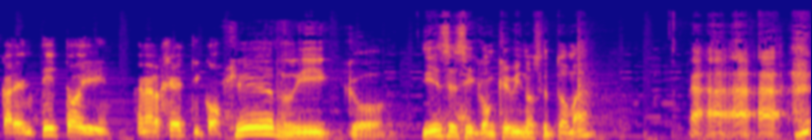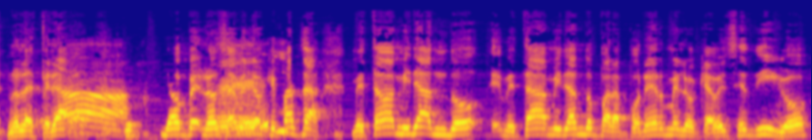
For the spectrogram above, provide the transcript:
calentito y energético. Qué rico. ¿Y ese sí con qué vino se toma? no la esperaba. Ah. no, no sabes Eh, lo que y- pasa. Me estaba mirando, eh, me estaba mirando para ponerme lo que a veces digo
